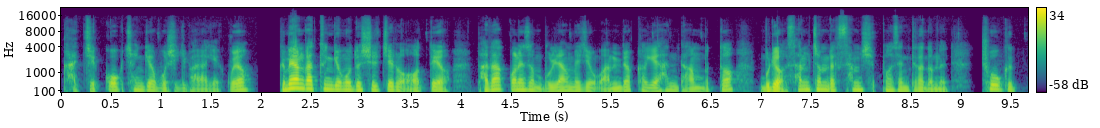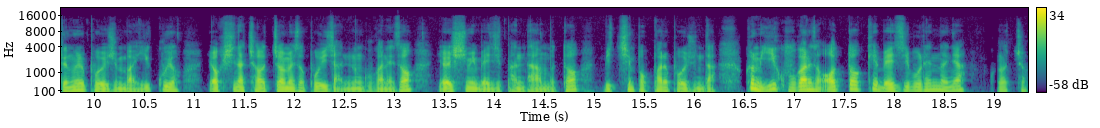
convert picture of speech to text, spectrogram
같이 꼭 챙겨 보시기 바라겠고요. 금양 같은 경우도 실제로 어때요? 바닥권에서 물량 매집 완벽하게 한 다음부터 무려 3130%가 넘는 초급등을 보여준 바 있고요. 역시나 저점에서 보이지 않는 구간에서 열심히 매집한 다음부터 미친 폭발을 보여준다. 그럼 이 구간에서 어떻게 매집을 했느냐? 그렇죠.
